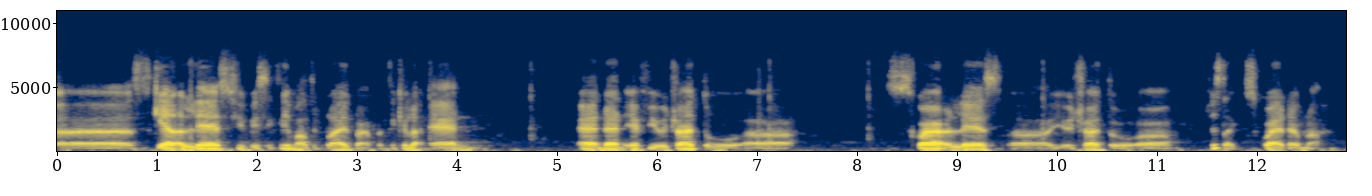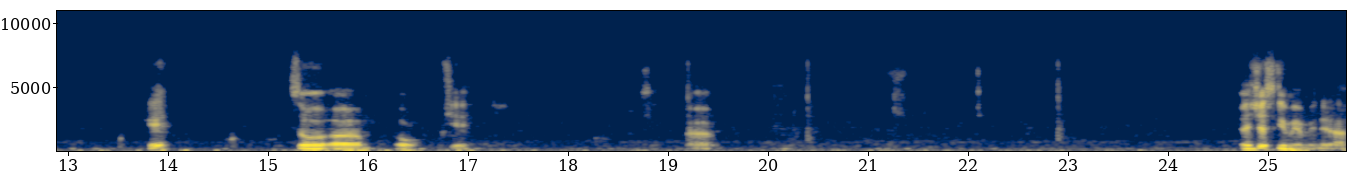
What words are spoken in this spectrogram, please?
uh, scale a list, you basically multiply it by a particular n. And then if you try to uh, square a list, uh, you try to uh, just like square them. Lah. Okay. So, um, oh, okay. Uh, just give me a minute. Uh.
